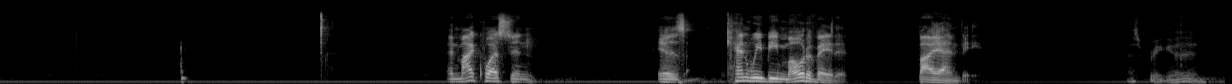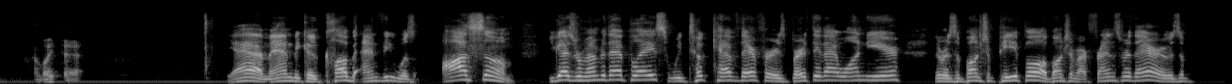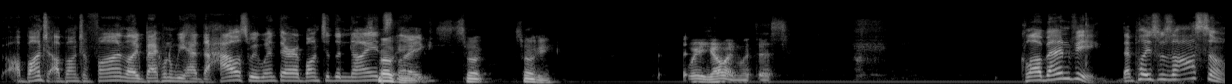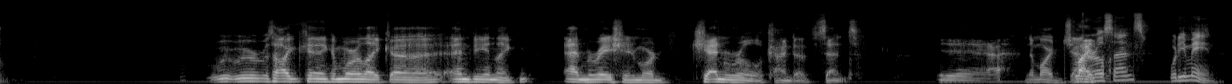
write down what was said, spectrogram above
And my question is can we be motivated by envy? That's pretty good. I like that. Yeah, man, because Club Envy was awesome. You guys remember that place? We took Kev there for his birthday that one year. There was a bunch of people, a bunch of our friends were there. It was a a bunch a bunch of fun. Like back when we had the house, we went there a bunch of the nights. Smokey, like smoke, Smokey. Where are you going with this? Club Envy. That place was awesome. We, we were talking more like uh, envy and like admiration, more general kind of sense. Yeah. In a more general Like- sense? What do you mean?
